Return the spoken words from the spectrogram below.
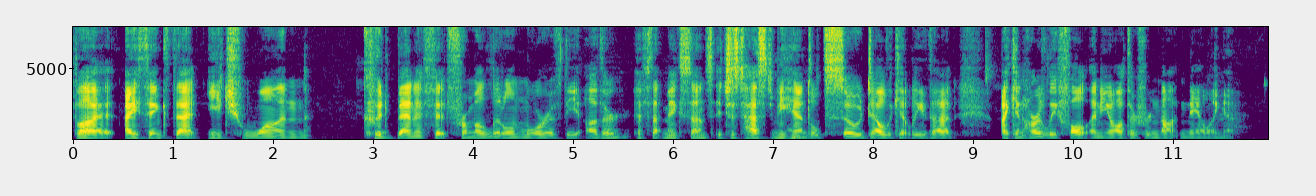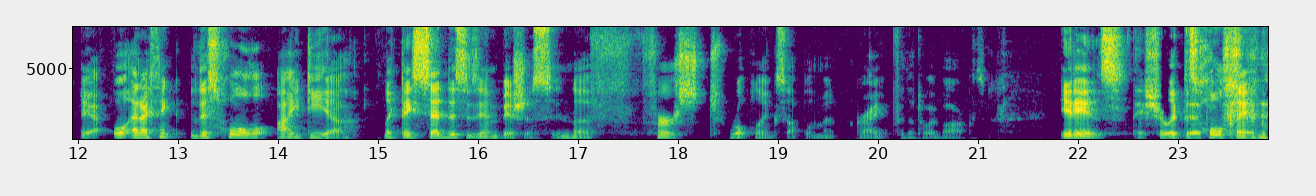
But I think that each one could benefit from a little more of the other, if that makes sense. It just has to be Mhm. handled so delicately that I can hardly fault any author for not nailing it. Yeah. Well, and I think this whole idea, like they said this is ambitious in the f- first role playing supplement, right? For the toy box. It is. They sure Like this whole thing.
